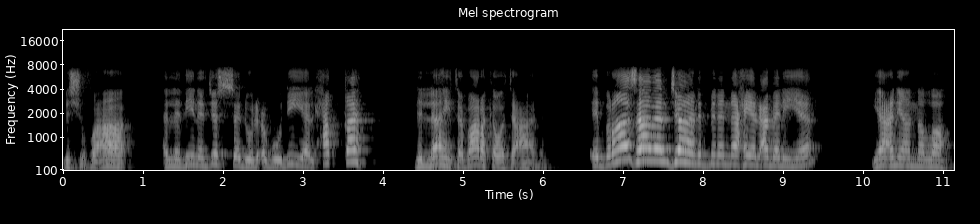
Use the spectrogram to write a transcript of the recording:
للشفعاء الذين جسدوا العبودية الحقة لله تبارك وتعالى. إبراز هذا الجانب من الناحية العملية يعني أن الله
